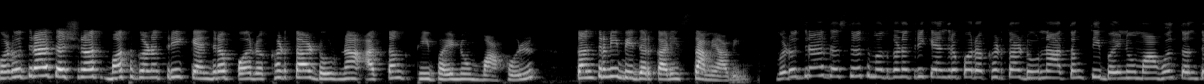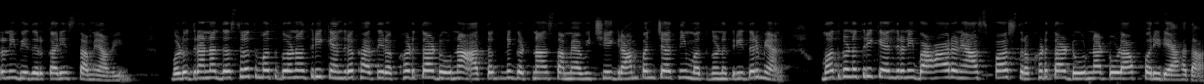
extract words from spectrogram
વડોદરા દશરથ મતગણતરી કેન્દ્ર પર રખડતા ઢોરના આતંકથી ભયનો માહોલ તંત્રની બેદરકારી સામે આવી. વડોદરા દશરથ મતગણતરી કેન્દ્ર પર રખડતા ઢોરના આતંકથી ભયનો માહોલ તંત્રની બેદરકારી સામે આવી. વડોદરાના દશરથ મતગણતરી કેન્દ્ર ખાતે રખડતા ઢોરના આતંકની ઘટના સામે આવી છે. ગ્રામ પંચાયતની મતગણતરી દરમિયાન મતગણતરી કેન્દ્રની બહાર અને આસપાસ રખડતા ઢોરના ટોળા ફરી રહ્યા હતા.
